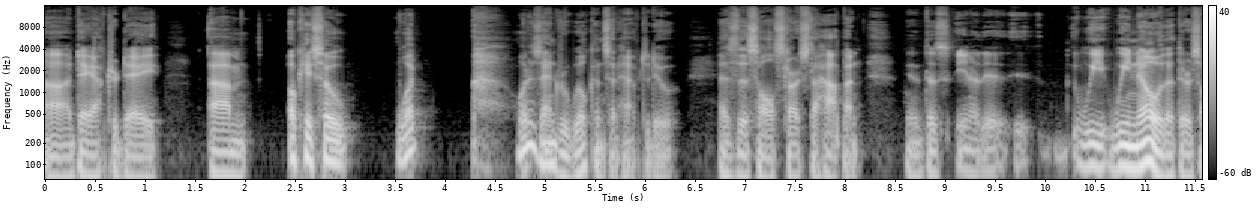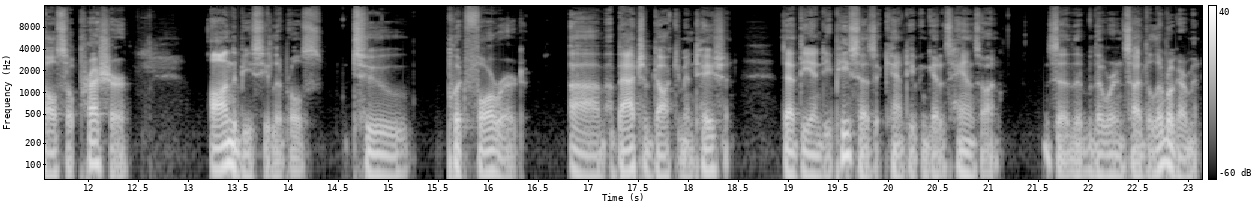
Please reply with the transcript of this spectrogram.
uh, day after day. Um, okay, so what what does Andrew Wilkinson have to do as this all starts to happen? You know, does you know the, we we know that there's also pressure on the BC Liberals to put forward uh, a batch of documentation that the NDP says it can't even get its hands on, so that, that we're inside the Liberal government.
